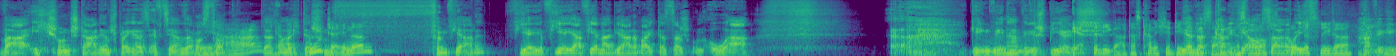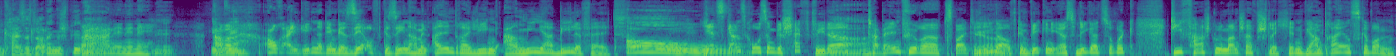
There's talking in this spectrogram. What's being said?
War ich schon Stadionsprecher des FC Hansa Rostock? Ja, da war ich da schon erinnern. fünf Jahre, vier, vier Jahre, viereinhalb Jahre war ich das da schon. Oha. Äh, gegen wen haben wir gespielt? Erste Liga, das kann ich dir definitiv sagen. Ja, das kann ich das dir auch sagen. Bundesliga. Ich, haben wir gegen Kaiserslautern gespielt? Ah, nee, nee, nee. nee. Aber auch ein Gegner, den wir sehr oft gesehen haben in allen drei Ligen, Arminia Bielefeld. Oh. Jetzt ganz groß im Geschäft wieder. Ja. Tabellenführer zweite Ja. Liga auf dem Weg in die erste Liga zurück. Die Fahrstuhlmannschaft schlechthin. Wir haben 3-1 gewonnen.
